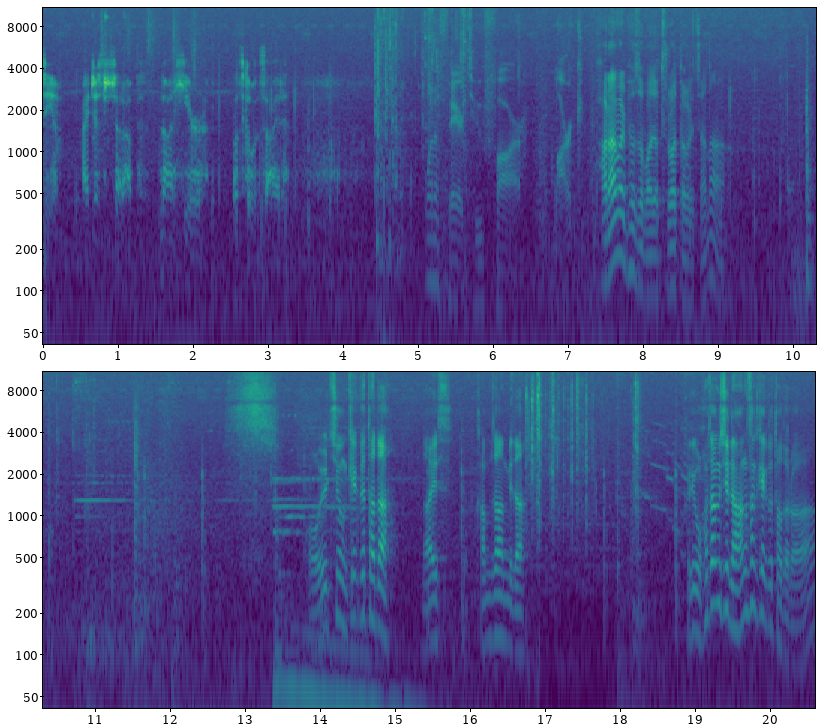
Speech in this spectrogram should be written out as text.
see them. I just... Shut up. Not here. Let's go inside. One affair too far, Mark. 바람을 펴서 맞아 들어왔다 그랬잖아. 어 1층은 깨끗하다. 나이스. 감사합니다. 그리고 화장실은 항상 깨끗하더라.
